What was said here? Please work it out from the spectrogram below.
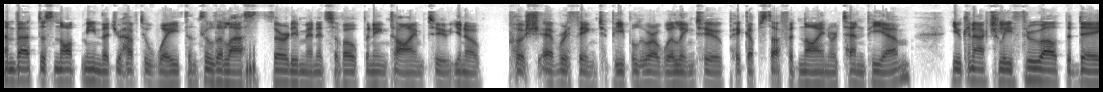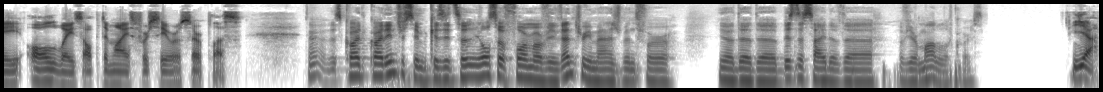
And that does not mean that you have to wait until the last 30 minutes of opening time to, you know, push everything to people who are willing to pick up stuff at 9 or 10 p.m. You can actually, throughout the day, always optimize for zero surplus. Yeah, that's quite quite interesting because it's a, also a form of inventory management for you know the the business side of the of your model, of course. Yeah,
